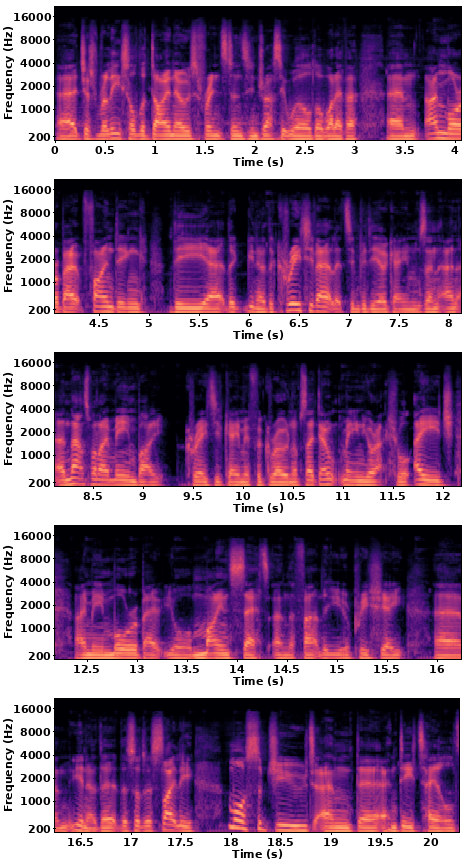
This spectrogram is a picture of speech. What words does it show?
uh, just release all the dinos for instance, in Jurassic World or whatever. Um, I'm more about finding the uh, the you know the creative outlets in video games, and, and, and that's what I mean by creative gaming for grown-ups. I don't mean your actual age. I mean more about your mindset and the fact that you appreciate, um, you know, the, the sort of slightly more subdued and uh, and detailed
